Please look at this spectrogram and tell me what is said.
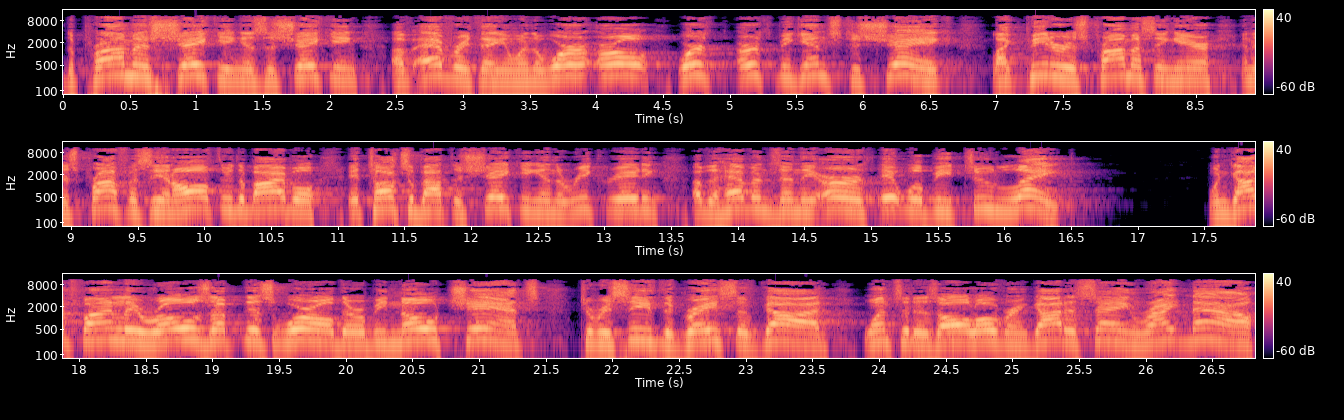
The promise shaking is the shaking of everything. And when the earth begins to shake, like Peter is promising here in his prophecy and all through the Bible, it talks about the shaking and the recreating of the heavens and the earth. It will be too late. When God finally rolls up this world, there will be no chance to receive the grace of God once it is all over. And God is saying right now,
